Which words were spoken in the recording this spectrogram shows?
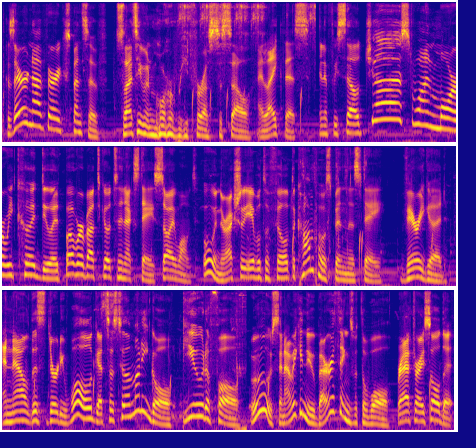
because they're not very expensive. So that's even more wheat for us to sell. I like this. And if we sell just one more, we could do it, but we're about to go to the next day, so I won't. Oh, and they're actually able to fill up the compost bin this day. Very good. And now this dirty wool gets us to the money goal. Beautiful. Ooh, so now we can do better things with the wool. Right after I sold it.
